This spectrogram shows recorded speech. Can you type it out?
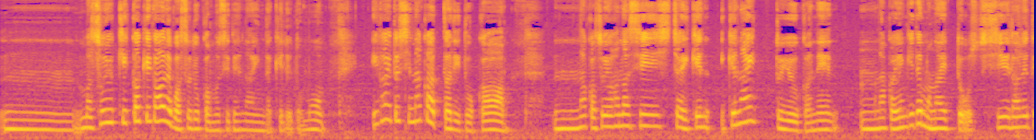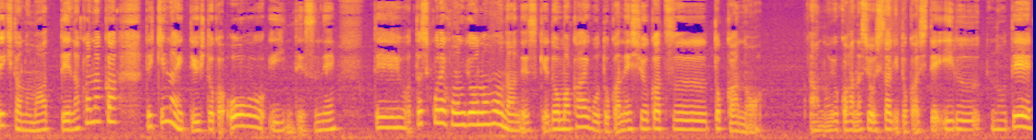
うーん、まあ、そういうきっかけがあればするかもしれないんだけれども意外としなかったりとかうんなんかそういう話しちゃいけいけないというかねうんなんか縁起でもないって教えられてきたのもあってなかなかできないっていう人が多いんですね。で私これ本業の方なんですけど、まあ、介護とかね就活とかのあのよく話をしたりとかしているので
